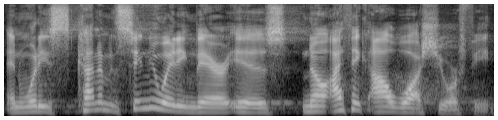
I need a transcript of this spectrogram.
And what he's kind of insinuating there is, no, I think I'll wash your feet.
